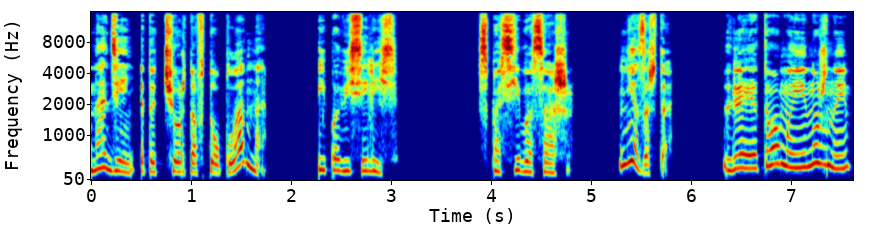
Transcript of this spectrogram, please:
Надень этот чертов топ, ладно? И повеселись». «Спасибо, Саша». «Не за что. Для этого мы и нужны».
